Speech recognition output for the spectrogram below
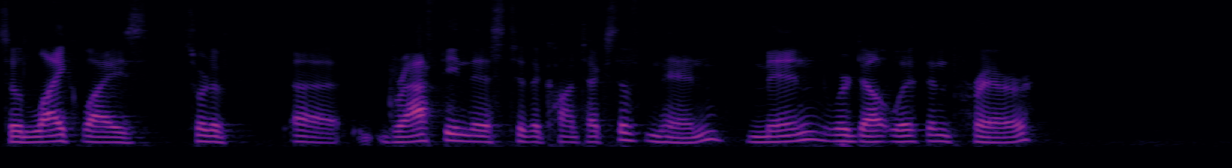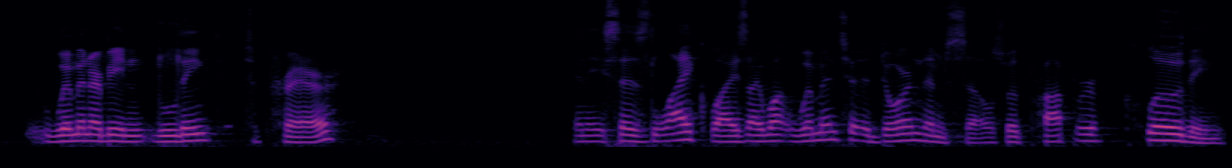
So, likewise, sort of uh, grafting this to the context of men. Men were dealt with in prayer. Women are being linked to prayer. And he says, likewise, I want women to adorn themselves with proper clothing,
